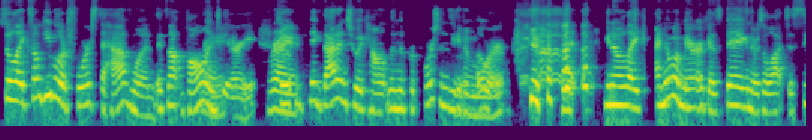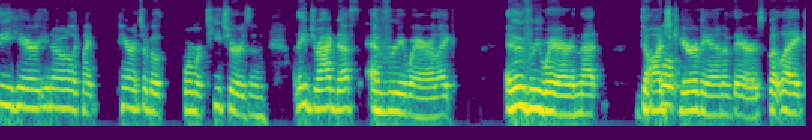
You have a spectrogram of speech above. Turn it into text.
So like some people are forced to have one. It's not voluntary. Right. So if you take that into account, then the proportions even, even lower. yeah. but, you know, like I know America is big and there's a lot to see here. You know, like my parents are both former teachers and they dragged us everywhere like everywhere in that dodge well, caravan of theirs but like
